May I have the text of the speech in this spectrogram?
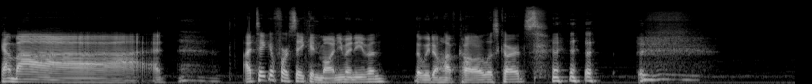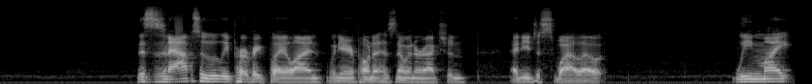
Come on! I'd take a Forsaken Monument even, though we don't have colorless cards. This is an absolutely perfect play line when your opponent has no interaction and you just swile out. We might...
